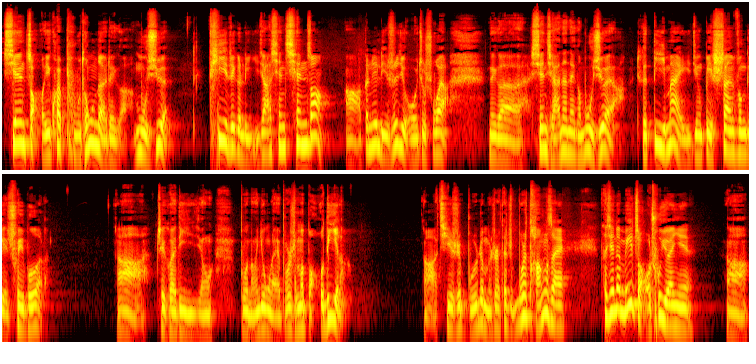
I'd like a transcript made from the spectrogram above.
先找一块普通的这个墓穴，替这个李家先迁葬啊。跟这李十九就说呀，那个先前的那个墓穴呀，这个地脉已经被山风给吹破了，啊，这块地已经不能用了，也不是什么宝地了。啊，其实不是这么事他只不过是搪塞，他现在没找出原因啊，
